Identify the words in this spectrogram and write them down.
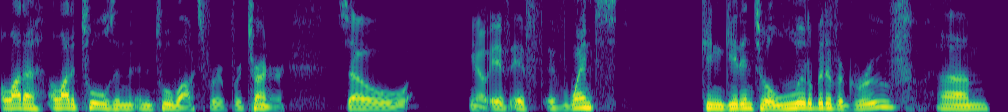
a lot of a lot of tools in in the toolbox for for Turner. So, you know, if if if Wentz can get into a little bit of a groove, um,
